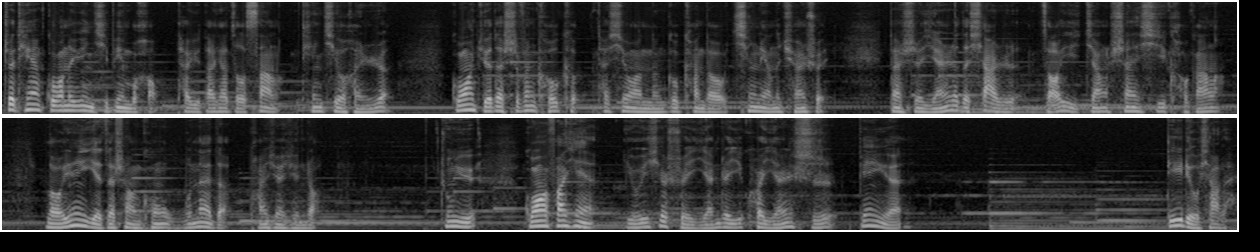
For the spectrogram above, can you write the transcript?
这天，国王的运气并不好，他与大家走散了。天气又很热，国王觉得十分口渴，他希望能够看到清凉的泉水，但是炎热的夏日早已将山溪烤干了。老鹰也在上空无奈地盘旋寻找。终于，国王发现有一些水沿着一块岩石。边缘滴流下来，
